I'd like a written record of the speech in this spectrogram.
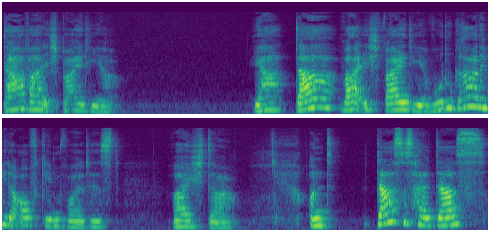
da war ich bei dir. Ja, da war ich bei dir. Wo du gerade wieder aufgeben wolltest, war ich da. Und das ist halt das,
